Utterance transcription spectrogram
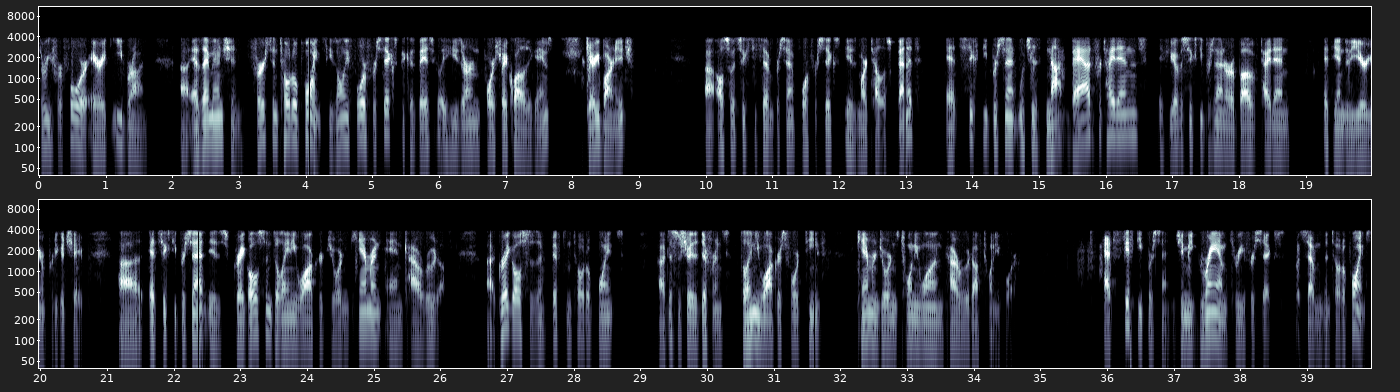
three for four, Eric Ebron. Uh, as I mentioned, first in total points. He's only four for six because basically he's earned four straight quality games. Gary Barnidge. Uh, also at 67%, four for six, is Martellus Bennett at 60%, which is not bad for tight ends. If you have a 60% or above tight end at the end of the year, you're in pretty good shape. Uh, at 60% is Greg Olsen, Delanie Walker, Jordan Cameron, and Kyle Rudolph. Uh, Greg Olsen is in fifth in total points. Uh, just to show you the difference, Delanie Walker's 14th, Cameron Jordan's 21, Kyle Rudolph 24. At 50%, Jimmy Graham 3 for 6, but 7th in total points.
